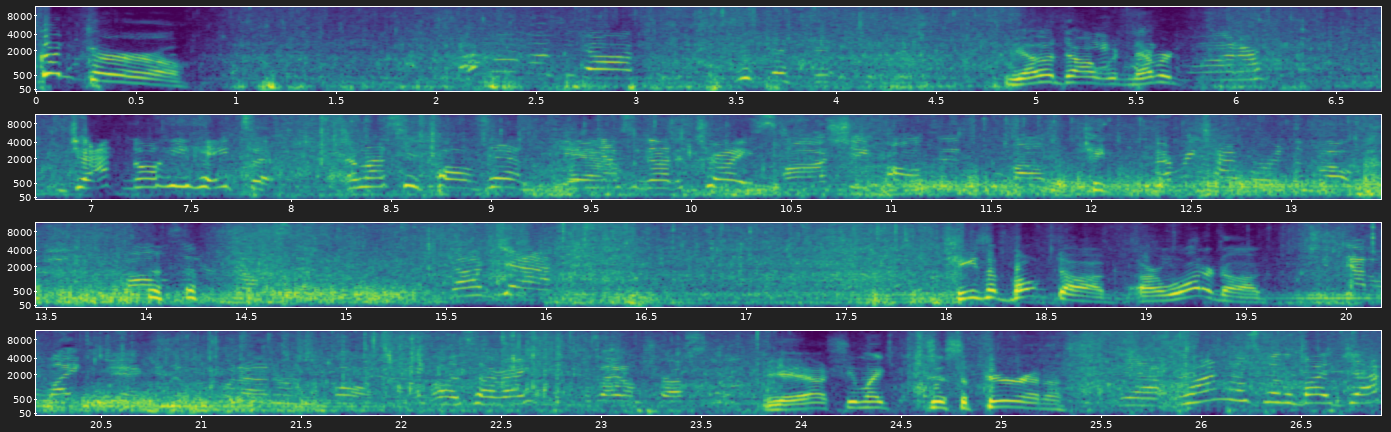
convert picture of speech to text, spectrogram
Good girl. dog. The other dog would never. Water. Jack, no, he hates it unless he falls in. Then Yeah. he hasn't got a choice. Uh, she falls in about She, every time we're in the boat. She falls in or jumps in. Dog Jack. she's a boat dog or a water dog. She's got a life jacket that we put on her in the boat Oh, is that right? because I don't trust her. Yeah, she might disappear in us. Yeah. Ron was going to buy Jack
